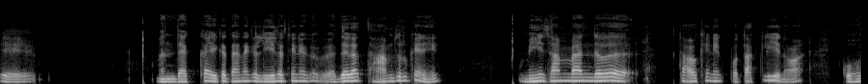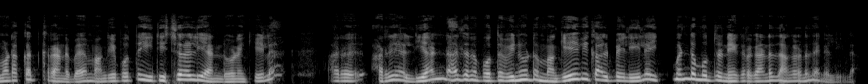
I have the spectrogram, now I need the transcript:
ඒ මම දැක්ක එක තැනක ලියලා තියෙන එක වැදගත් හාමුදුරු කෙනෙක් මේ සම්බන්ධව තව කෙනෙක් පොතක් ලියනවා කොහොමඩක්වත් කරන්න බෑ මගේ පොත ඊට ඉස්සෙල්ලා ලියන්න ඕනේ කියලා අර අරය ලියන්න හදන පොත විනෝඩ මගේ විකල්පේ ලියලා ඉක්මනට මුද්‍රණය කරගන්න දඟලන දැඟලිලා.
